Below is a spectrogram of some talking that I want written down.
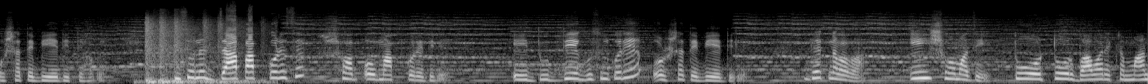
ওর সাথে বিয়ে দিতে হবে। পিছনে যা পাপ করেছে সব ও মাপ করে দিবে। এই দুধ দিয়ে গোসল করিয়ে ওর সাথে বিয়ে দিলে। দেখ না বাবা, এই সমাজে তোর তোর বাবার একটা মান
